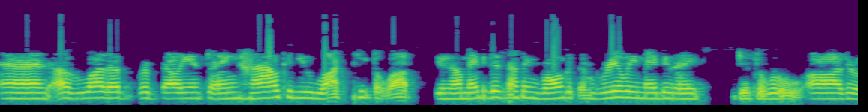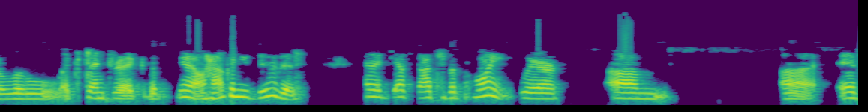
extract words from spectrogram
and a lot of rebellion saying, how can you lock people up? You know, maybe there's nothing wrong with them. Really, maybe they just a little odd or a little eccentric, but you know, how can you do this? And it just got to the point where, um, uh, if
